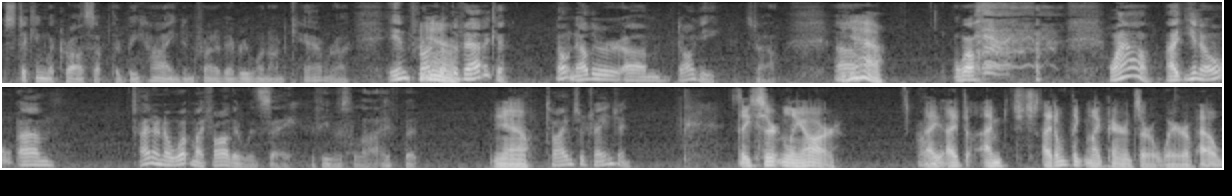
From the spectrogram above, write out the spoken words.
sticking the cross up their behind in front of everyone on camera, in front Yeah. of the Vatican. Oh, now they're um, doggy style. Um, yeah. Well, wow. I you know um, I don't know what my father would say if he was alive, but Yeah. times are changing. They certainly are. Oh. I, I, I'm. I don't think my parents are aware of how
